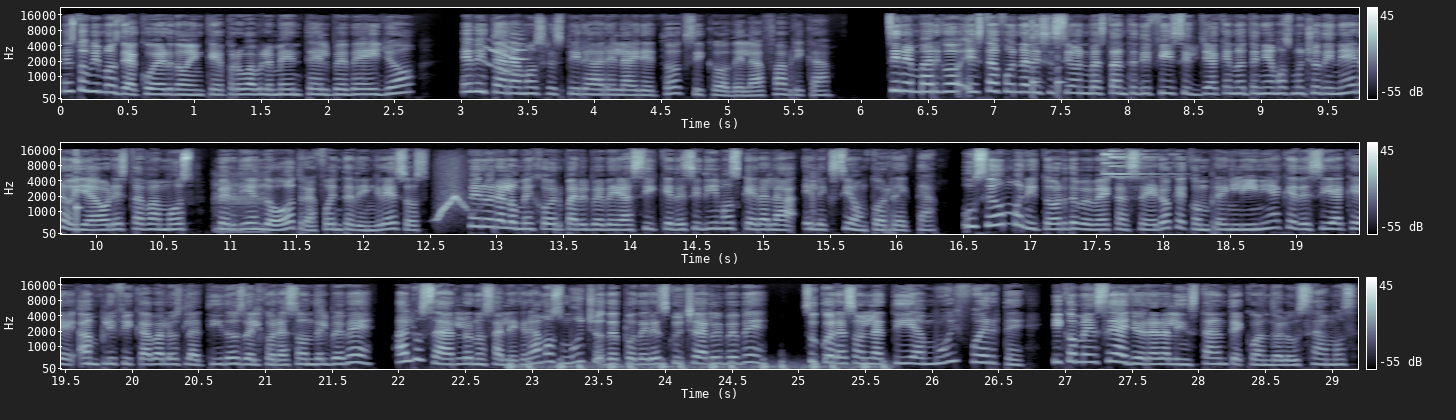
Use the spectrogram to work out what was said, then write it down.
Estuvimos de acuerdo en que probablemente el bebé y yo evitáramos respirar el aire tóxico de la fábrica. Sin embargo, esta fue una decisión bastante difícil ya que no teníamos mucho dinero y ahora estábamos perdiendo otra fuente de ingresos, pero era lo mejor para el bebé así que decidimos que era la elección correcta. Usé un monitor de bebé casero que compré en línea que decía que amplificaba los latidos del corazón del bebé. Al usarlo nos alegramos mucho de poder escuchar al bebé. Su corazón latía muy fuerte y comencé a llorar al instante cuando lo usamos.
